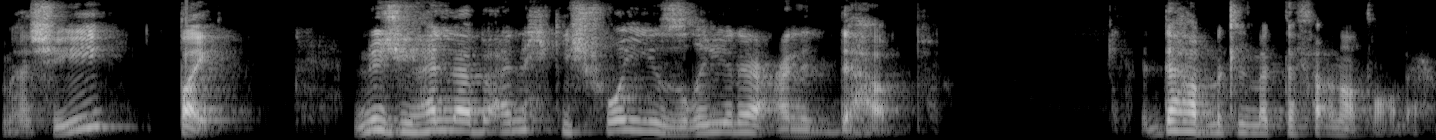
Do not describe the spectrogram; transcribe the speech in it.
ماشي؟ طيب نجي هلأ بقى نحكي شوي صغيرة عن الذهب. الذهب مثل ما اتفقنا طالع.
